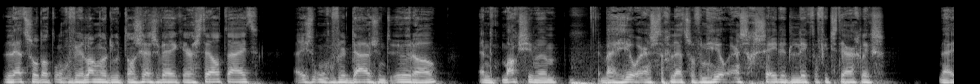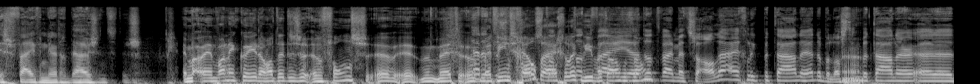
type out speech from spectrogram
letsel dat ongeveer langer duurt dan zes weken hersteltijd is ongeveer 1000 euro. En het maximum bij heel ernstig letsel of een heel ernstig zedendelict of iets dergelijks nee, is 35.000. Dus. En, maar, en wanneer kun je dan, want dit is een fonds uh, met, ja, met wiens geld eigenlijk? Wie betaalt het dan? Dat wij met z'n allen eigenlijk betalen, hè, de belastingbetaler. Ja. Uh,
